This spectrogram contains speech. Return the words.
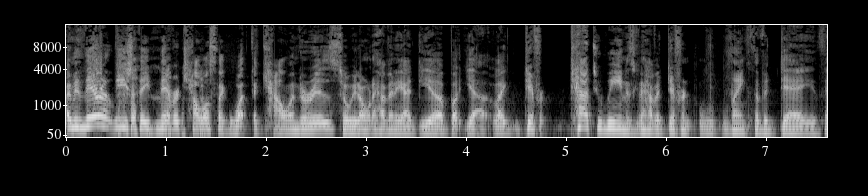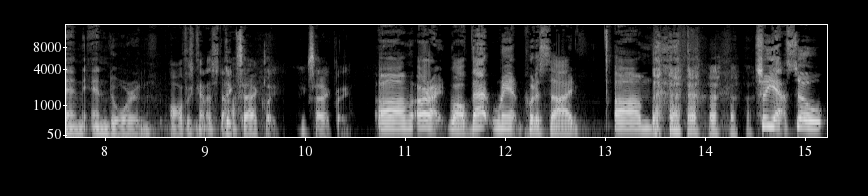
I mean, there at least they never tell us like what the calendar is, so we don't have any idea. But yeah, like different Tatooine is going to have a different length of a day than Endor and all this kind of stuff. exactly, exactly. Um, all right. Well, that rant put aside. Um, so yeah. So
